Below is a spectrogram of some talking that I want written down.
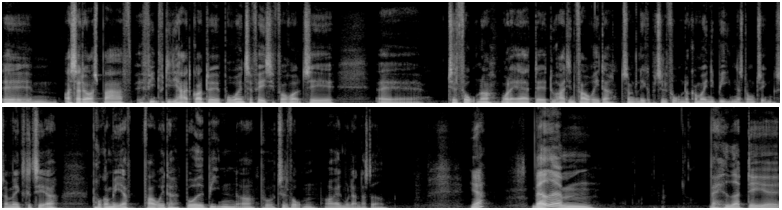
Øh, og så er det også bare fint, fordi de har et godt øh, brugerinterface i forhold til øh, telefoner, hvor det er, at øh, du har dine favoritter, som ligger på telefonen, der kommer ind i bilen og sådan nogle ting. Så man ikke skal til at programmere favoritter, både i bilen og på telefonen og alle mulige andre steder. Ja. Hvad, øhm, hvad hedder det? øh,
